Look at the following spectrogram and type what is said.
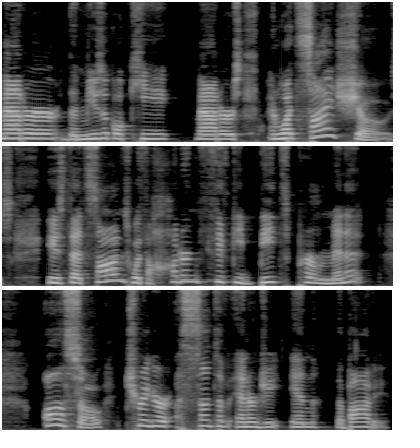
matter, the musical key matters. And what science shows is that songs with 150 beats per minute also trigger a sense of energy in the body.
